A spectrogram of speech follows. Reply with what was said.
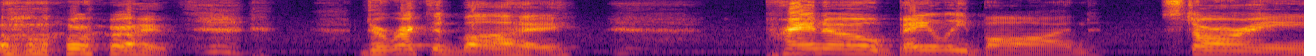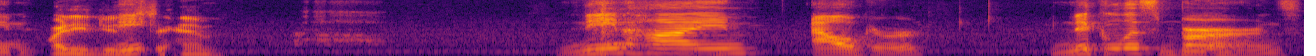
All right. Directed by Prano Bailey Bond, starring. Why do you do this to him? Niamh Algar, Nicholas Burns,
